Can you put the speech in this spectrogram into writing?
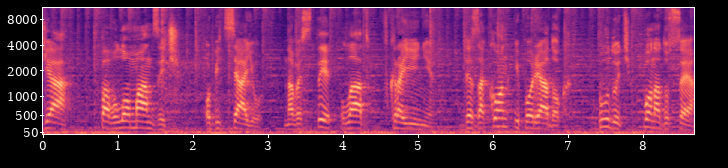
Я, Павло Манзич, обіцяю навести лад в країні, де закон і порядок будуть понад усе.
